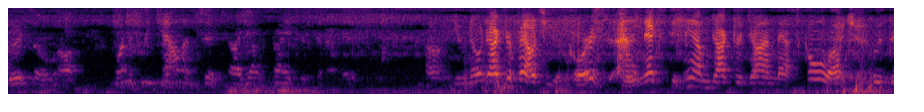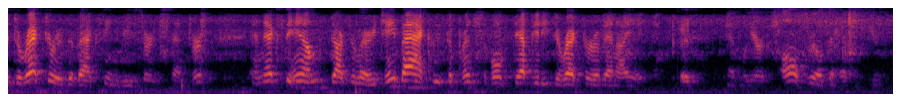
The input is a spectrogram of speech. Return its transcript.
Good. So uh, wonderfully talented uh, young scientist in our midst. You know Dr. Fauci, of course. Uh, next to him, Dr. John Mascola, who's the director of the Vaccine Research Center. And next to him, Dr. Larry Tabak, who's the principal deputy director of NIH. Good. And we are all thrilled to have you here.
